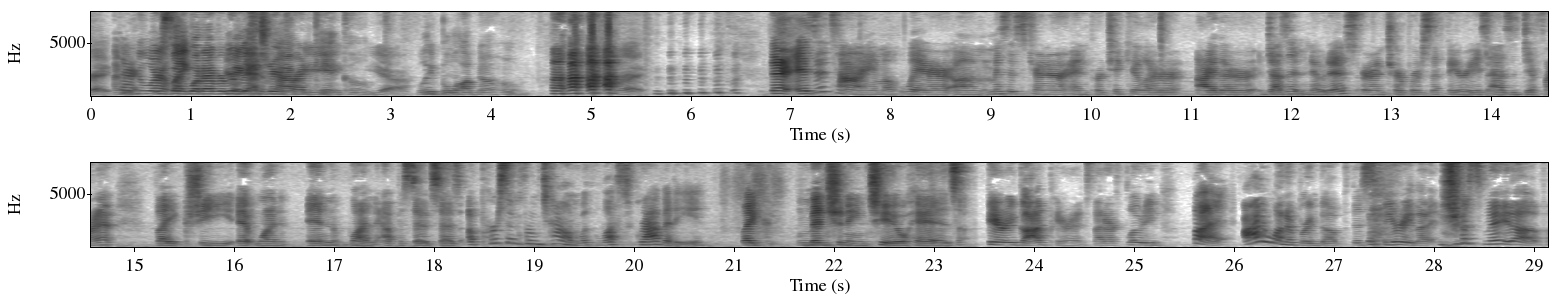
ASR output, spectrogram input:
Right. I mean, people are like, like, whatever your makes imaginary happy. friend can't come. Yeah. well, he belong at home. Right. There is a time where um, Mrs. Turner, in particular, either doesn't notice or interprets the fairies as different. Like she, at one in one episode, says a person from town with less gravity, like mentioning to his fairy godparents that are floating. But I want to bring up this theory that I just made up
